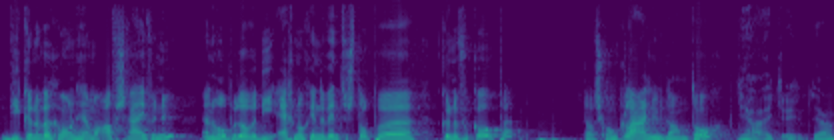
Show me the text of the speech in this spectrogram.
die kunnen we gewoon helemaal afschrijven nu. En hopen dat we die echt nog in de winterstop kunnen verkopen. Dat is gewoon klaar nu dan, toch? Ja, ik, ik- ja,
